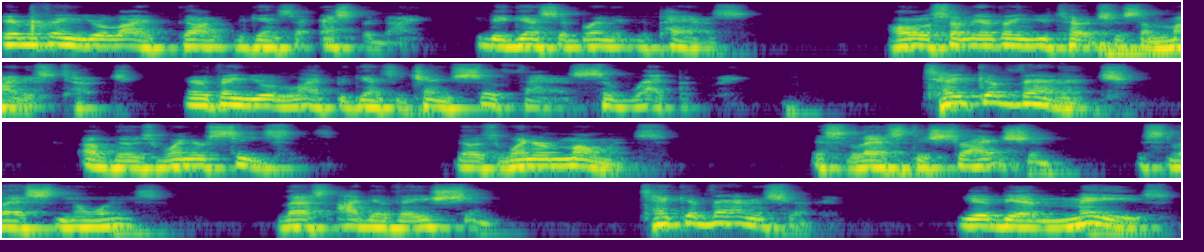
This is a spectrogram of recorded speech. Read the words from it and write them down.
everything in your life, God begins to expedite. He begins to bring it to pass. All of a sudden, everything you touch is a Midas touch. Everything in your life begins to change so fast, so rapidly. Take advantage of those winter seasons, those winter moments. It's less distraction. It's less noise, less aggravation. Take advantage of it. You'll be amazed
